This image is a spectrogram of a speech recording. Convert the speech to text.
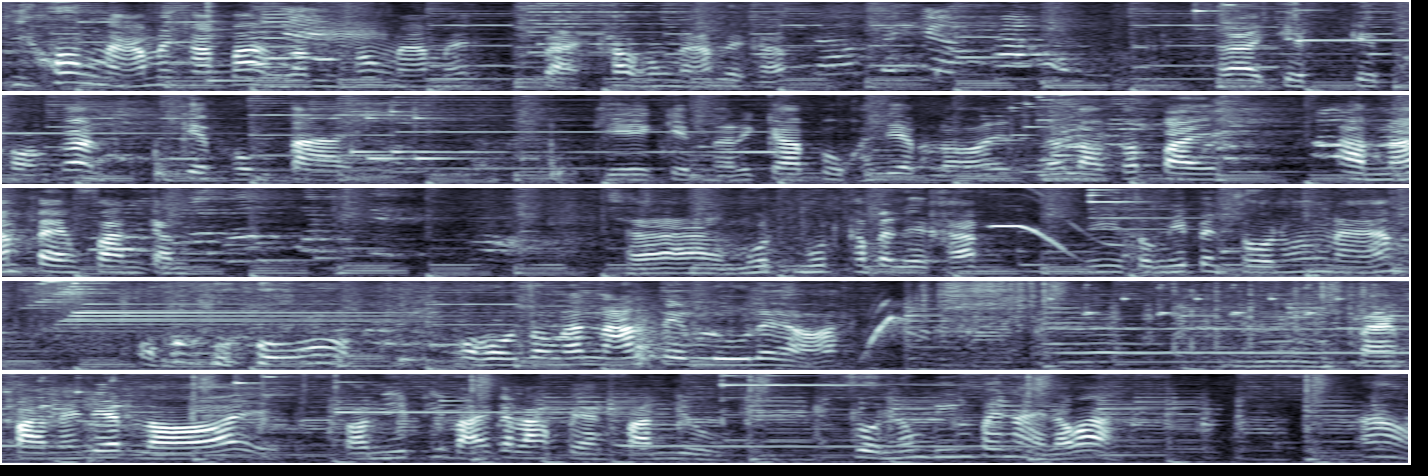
ที่ห้องน้ำไหมครับ บ้านเรามีห้องน้ำไหมไปเข้าห้องน้ำเลยครับแล้วไปเก็บผ้าห่มใช่เก็บเก็บของก่อนเก็บผมตายโอเคเก็บนาฬิกาปลุกให้เรียบร้อย แล้วเราก็ไปอาบน้ำแปรงฟันกัน ใช่ มุดมุดเข้าไปเลยครับ นี่ตรงนี้เป็นโซนห้องน้ำโอ้โหโอ้โห ตรงนั้นน้ำเต็มรูเลยเหรออืมแปรงฟันให้เรียบร้อย ตอนนี้พี่ไบร์ทกำลังแปรงฟันอยู่ ส่วนน้องบิงไปไหนแล้วอะอ้าว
